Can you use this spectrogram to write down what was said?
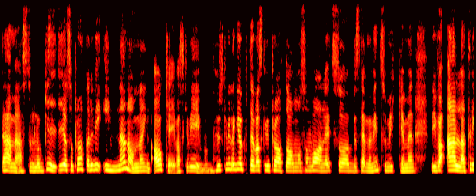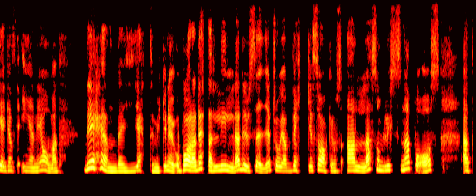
det här med astrologi och så pratade vi innan om, men okej, vad ska vi, hur ska vi lägga upp det, vad ska vi prata om och som vanligt så bestämmer vi inte så mycket, men vi var alla tre ganska eniga om att det händer jättemycket nu och bara detta lilla du säger tror jag väcker saker hos alla som lyssnar på oss. Att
